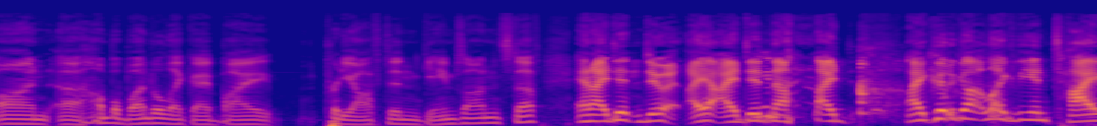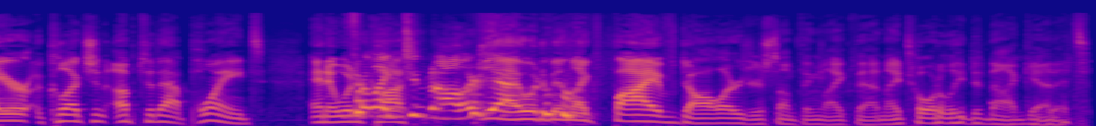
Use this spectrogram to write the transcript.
on uh, Humble Bundle, like I buy pretty often games on and stuff, and I didn't do it. I I did not. I I could have got like the entire collection up to that point, and it would have like cost. two dollars. yeah, it would have been like five dollars or something like that, and I totally did not get it.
